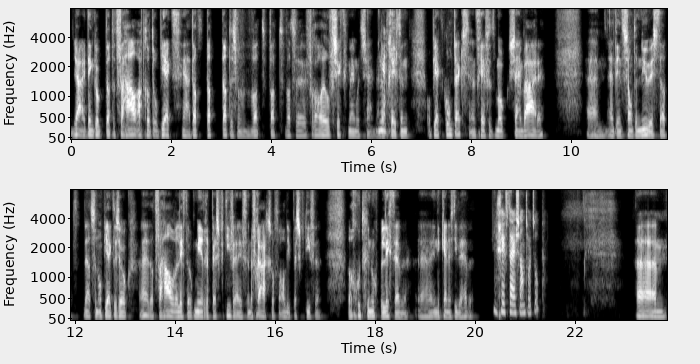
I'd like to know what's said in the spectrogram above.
ja, ik denk ook dat het verhaal achter het object, ja, dat, dat, dat is wat, wat, wat we vooral heel voorzichtig mee moeten zijn. En ja. dat geeft een object context en het geeft het hem ook zijn waarde. Um, en het interessante nu is dat, dat zo'n object dus ook, hè, dat verhaal wellicht ook meerdere perspectieven heeft. En de vraag is of we al die perspectieven wel goed genoeg belicht hebben uh, in de kennis die we hebben. Geef daar eens antwoord op. Um,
